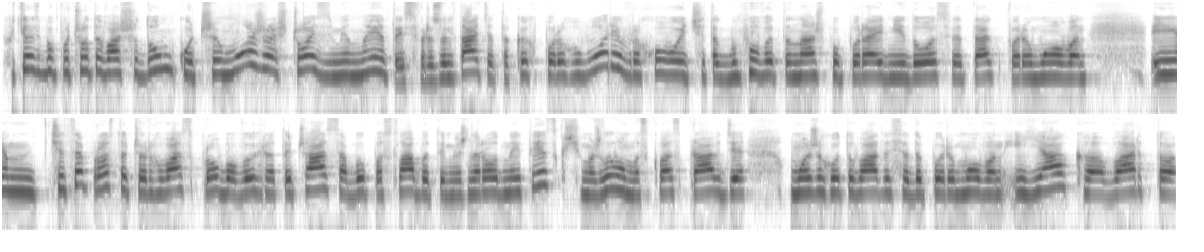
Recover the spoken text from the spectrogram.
Хотілося б почути вашу думку, чи може щось змінитись в результаті таких переговорів, враховуючи так би мовити, наш попередній досвід так перемовин, і чи це просто чергова спроба виграти час, аби послабити міжнародний тиск? Чи можливо Москва справді може готуватися до перемовин? І як варто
